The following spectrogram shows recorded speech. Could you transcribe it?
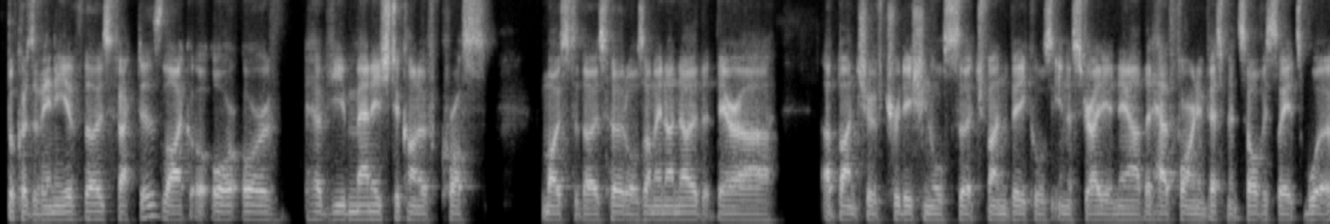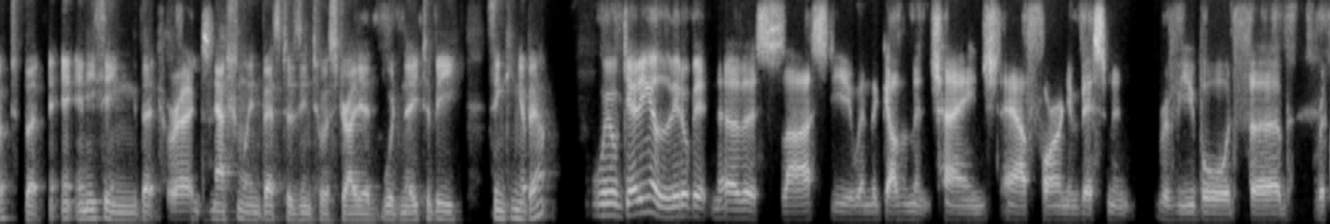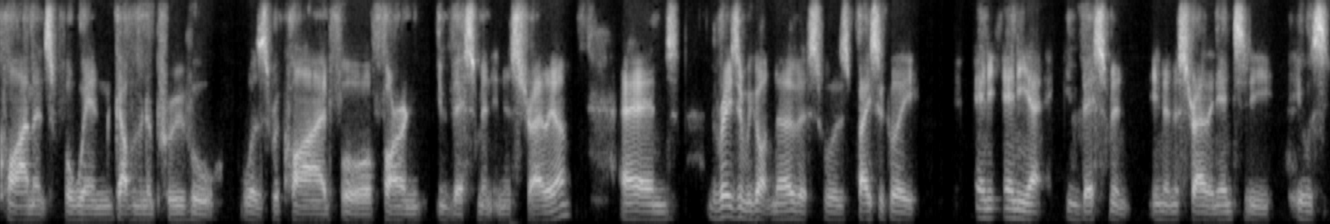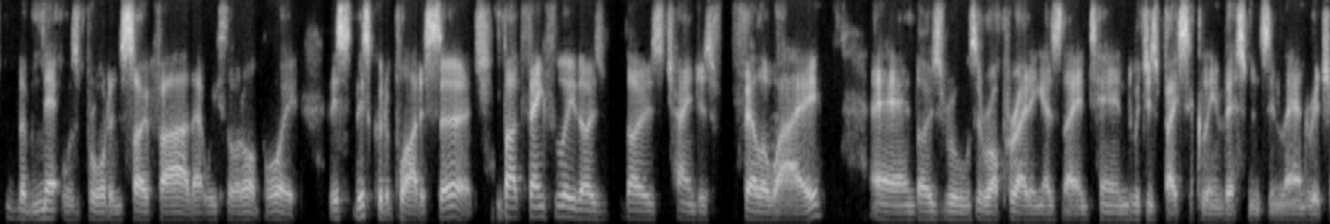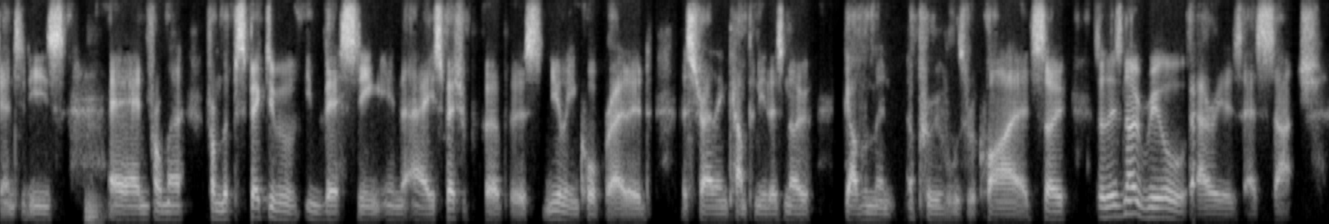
because of any of those factors? Like, or, or have you managed to kind of cross most of those hurdles? I mean, I know that there are a bunch of traditional search fund vehicles in Australia now that have foreign investment. So obviously it's worked, but anything that Correct. national investors into Australia would need to be thinking about? We were getting a little bit nervous last year when the government changed our foreign investment review board FIRB requirements for when government approval was required for foreign investment in Australia. And the reason we got nervous was basically any any investment in an Australian entity, it was the net was broadened so far that we thought, oh boy, this this could apply to search. But thankfully, those those changes fell away, and those rules are operating as they intend, which is basically investments in land-rich entities. Mm. And from a from the perspective of investing in a special purpose, newly incorporated Australian company, there's no government approvals required. So so there's no real barriers as such.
